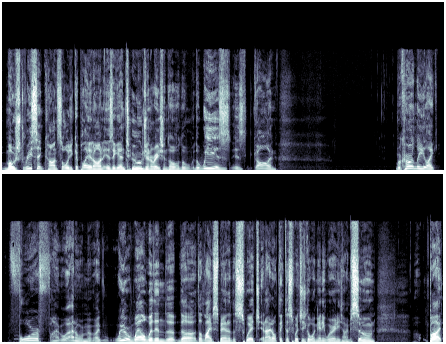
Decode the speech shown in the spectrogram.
most recent console you could play it on is again two generations old. The, the Wii is is gone. We're currently like four or five. I don't remember. Like we are well within the the the lifespan of the Switch, and I don't think the Switch is going anywhere anytime soon. But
